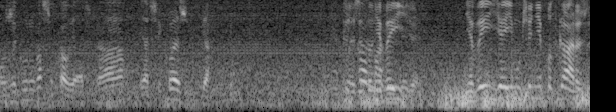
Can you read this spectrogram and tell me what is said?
Może kurwa szukał Jaśka, a Jasiek leży w piachu. Tyle, że to nie wyjdzie. Nie wyjdzie i mu się nie poskarży.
